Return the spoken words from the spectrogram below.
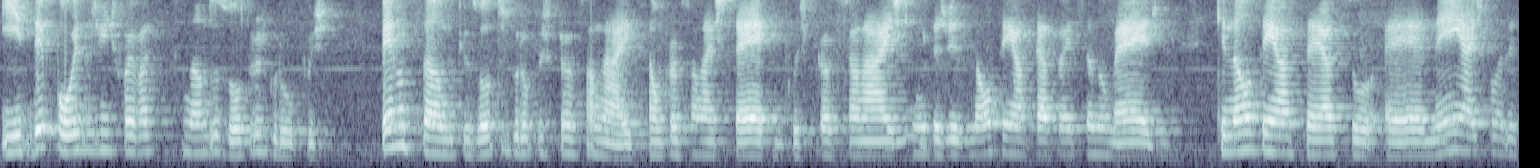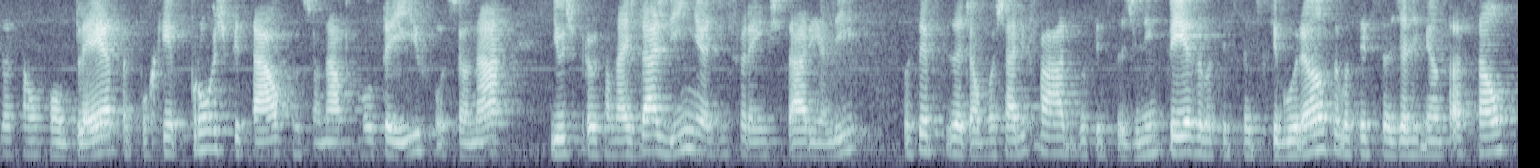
E depois a gente foi vacinando os outros grupos, pensando que os outros grupos profissionais são profissionais técnicos, profissionais que muitas vezes não têm acesso ao ensino médio, que não têm acesso é, nem à escolarização completa, porque para um hospital funcionar, para uma UTI funcionar, e os profissionais da linha de frente estarem ali, você precisa de almoxarifado, você precisa de limpeza, você precisa de segurança, você precisa de alimentação.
